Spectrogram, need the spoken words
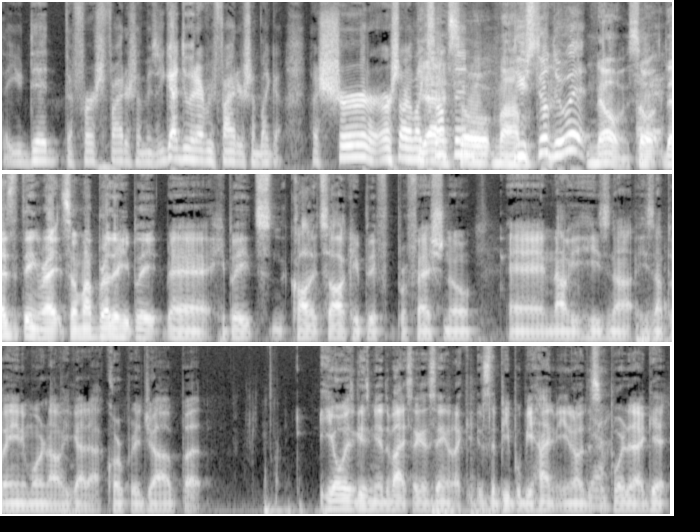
that you did the first fight or something. So you got to do it every fight or something, like a, a shirt or, or, or like Yeah, something. so my- do you still do it? No, so Okay. that's the thing, right? So my brother he played uh, he played college soccer, he played professional, and now he, he's not he's not playing anymore. Now he got a corporate job, but he always gives me advice. Like I was saying, like it's the people behind me, you know, the Yeah. support that I get.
